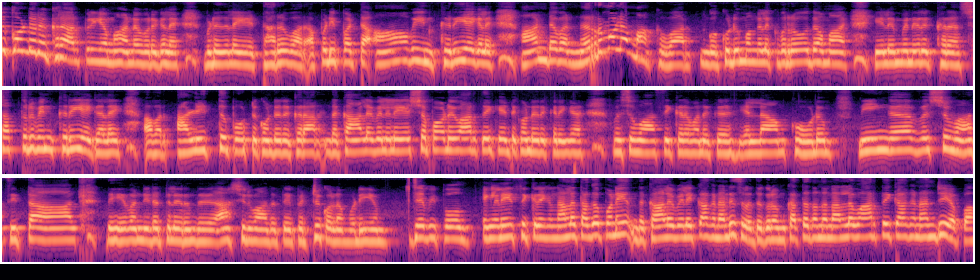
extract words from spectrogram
கேட்டு கொண்டிருக்கிறார் பிரியமானவர்களை. விடுதலையை தருவார். அப்படிப்பட்ட ஆவியின் கிரியைகளை ஆண்டவர் நிர்மூலமாக்குவார். உங்கள் குடும்பங்களுக்கு விரோதமாய் எழும்பி சத்ருவின் கிரியைகளை அவர் அழித்து போட்டு கொண்டிருக்கிறார் இந்த காலவெளியில் ஏசப்பாடு வார்த்தையை கேட்டுக்கொண்டிருக்கிறீங்க. விசுவாசிக்கிறவனுக்கு எல்லாம் கூடும். நீங்கள் விசுவாசித்தால் தேவனிடத்திலிருந்து ஆசீர்வாதத்தை பெற்றுக்கொள்ள முடியும். ஜெபிப்போம். எங்களை நேசிக்கிறீங்க நல்ல தகப்பனே இந்த கால வேலைக்காக நன்றி செலுத்துகிறோம். கத்த தந்த நல்ல வார்த்தைக்காக நன்றி அப்பா.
